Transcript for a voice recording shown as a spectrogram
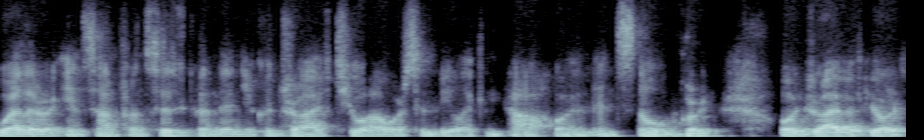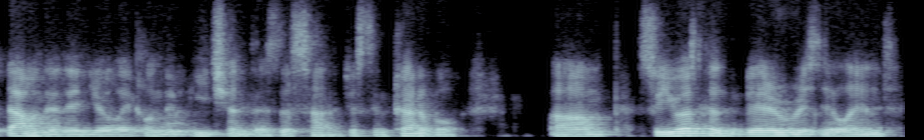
weather in San Francisco, and then you could drive two hours and be like in Tahoe and, and snowboard, or drive few hours down, and then you're like on the beach and there's the sun. Just incredible. Um, so US has very resilient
